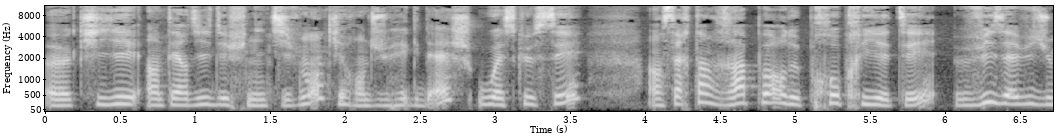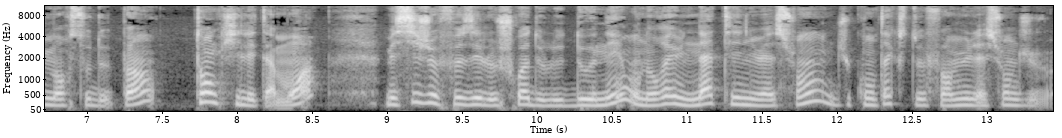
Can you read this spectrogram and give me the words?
euh, qui est interdit définitivement, qui est rendu Hekdesh, ou est-ce que c'est un certain rapport de propriété vis-à-vis -vis du morceau de pain tant qu'il est à moi Mais si je faisais le choix de le donner, on aurait une atténuation du contexte de formulation du vœu.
